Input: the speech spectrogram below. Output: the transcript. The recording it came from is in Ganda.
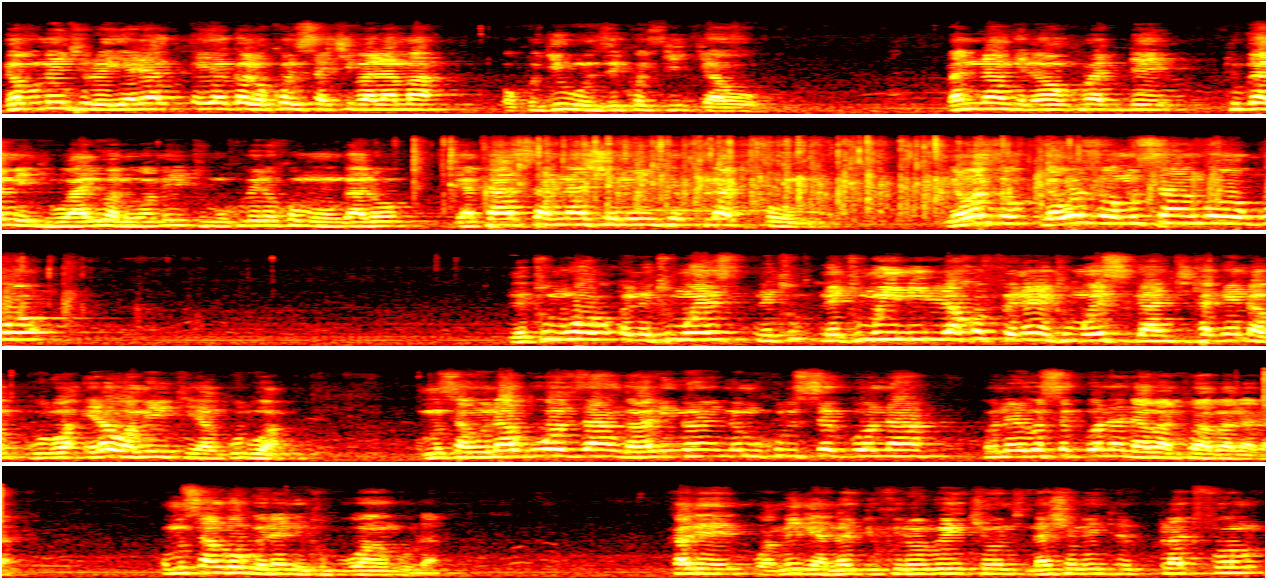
Gavumenti lwe yali eyagala okukozesa kibalama okugiwunziko gijjawo bannange newankubadde tugambye nti waali wano wamiri tumukubereko mu ngalo yataasa national unity platform. Yawoza omusango ogwo netumuyimirirako ffena netumwesiga nti tagenda kugulwa era wamiri teyagulwa omusango naguwoza nga bali nomukulu segona onalebo segona n'abantu abalala. Omusango ogwo era netuguwangula kale wameri anajjukira olwekyo nti national unity platform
